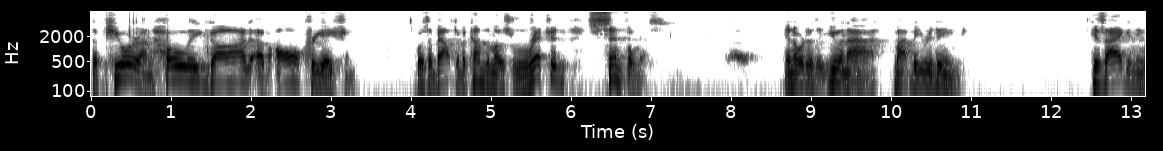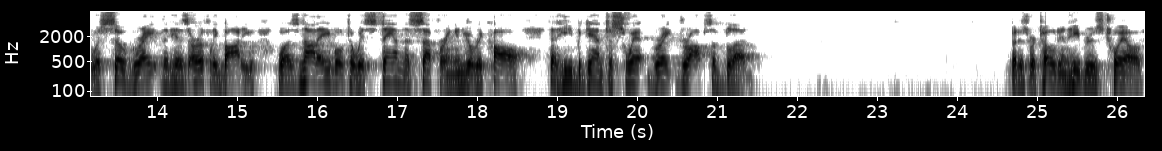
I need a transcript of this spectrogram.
The pure and holy God of all creation was about to become the most wretched sinfulness in order that you and I might be redeemed. His agony was so great that his earthly body was not able to withstand the suffering and you'll recall that he began to sweat great drops of blood. But as we're told in Hebrews 12,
